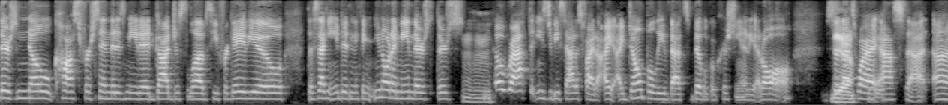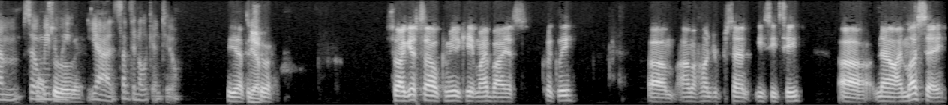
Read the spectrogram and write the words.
there's no cost for sin that is needed. God just loves he forgave you. The second you did anything you know what i mean? There's there's mm-hmm. no wrath that needs to be satisfied. I i don't believe that's biblical christianity at all. So yeah. that's why i asked that. Um so Absolutely. maybe we yeah it's something to look into. Yeah for yep. sure. So i guess i'll communicate my bias quickly. Um i'm 100% ect uh now i must say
